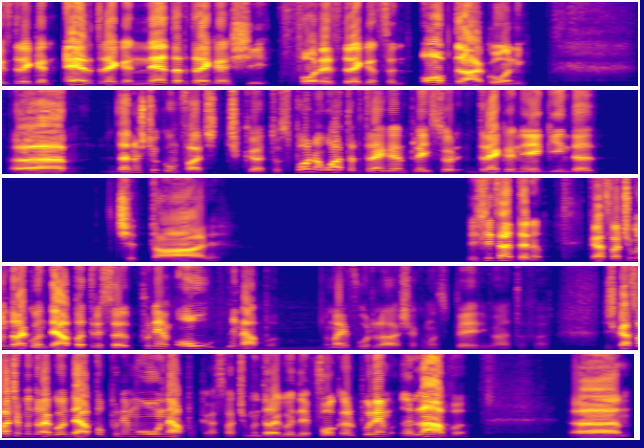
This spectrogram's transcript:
Ice Dragon, Air Dragon, Nether Dragon și Forest Dragon. Sunt 8 dragoni. Uh, dar nu știu cum faci. Ci că tu spawn a Water Dragon, place your Dragon Egg in the... Ce tare! Deci fiți antenă. Ca să facem un dragon de apă, trebuie să punem ou în apă. Nu mai furla așa că mă speriu, what Deci ca să facem un dragon de apă, punem ou în apă. Ca să facem un dragon de foc, îl punem în lavă. Uh,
